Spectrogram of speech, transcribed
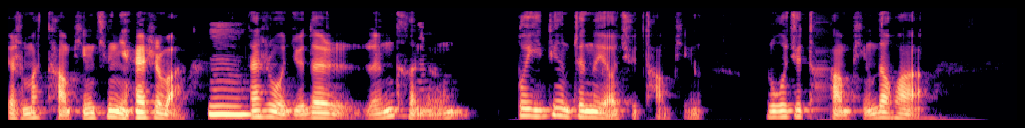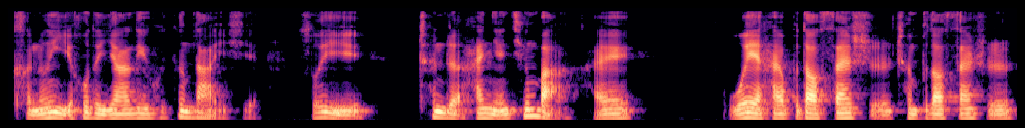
叫什么躺平青年是吧？嗯。但是我觉得人可能不一定真的要去躺平，如果去躺平的话，可能以后的压力会更大一些。所以趁着还年轻吧，还我也还不到三十，趁不到三十。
